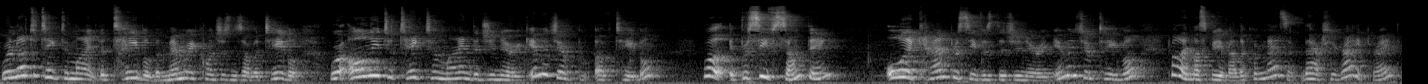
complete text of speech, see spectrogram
We're not to take to mind the table, the memory consciousness of a table. We're only to take to mind the generic image of, of table. Well, it perceives something. All it can perceive is the generic image of table. Well, it must be a valid. They're actually right, right?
